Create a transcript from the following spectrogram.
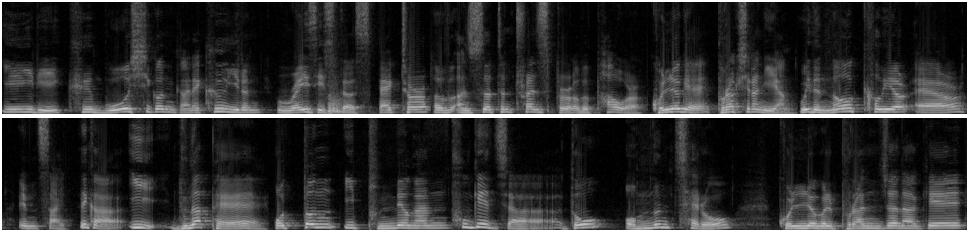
일이 그 무엇이건 간에 그 일은 raises the specter of uncertain transfer of power 권력의 불확실한 이양 with no clear air in sight 그러니까 이 눈앞에 어떤 이 분명한 후계자도 없는 채로 권력을 불완전하게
